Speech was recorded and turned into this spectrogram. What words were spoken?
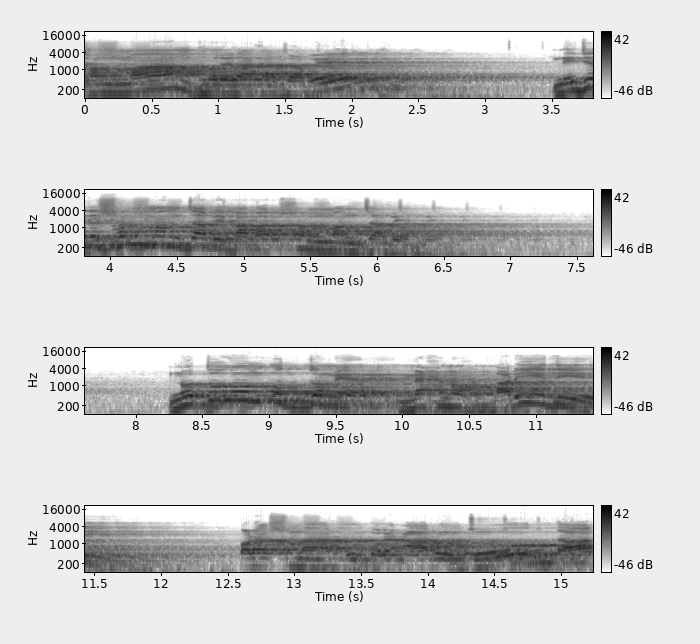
সম্মান ধরে রাখা যাবে নিজের সম্মান যাবে, বাবার সম্মান যাবে। নতুন উদ্যমে মেহনত বাড়িয়ে দিয়ে পড়াশোনার উপরে আরও জোরদার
